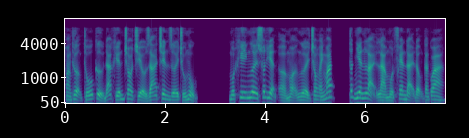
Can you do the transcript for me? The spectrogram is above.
hoàng thượng thố cử đã khiến cho triều dã trên dưới chú mục. Một khi ngươi xuất hiện ở mọi người trong ánh mắt, tất nhiên lại là một phen đại động can qua.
